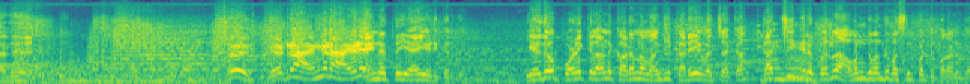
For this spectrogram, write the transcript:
அது. ஏய் எடுடா எங்கடா எடு. ஏன் எடுக்கிறது? ஏதோ பொழைக்கலான்னு கடனை வாங்கி கடையை வச்சாக்கா கட்சிங்கிற பேர்ல அவனுங்க வந்து வசூல் பண்ணிட்டு போறானுங்க.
